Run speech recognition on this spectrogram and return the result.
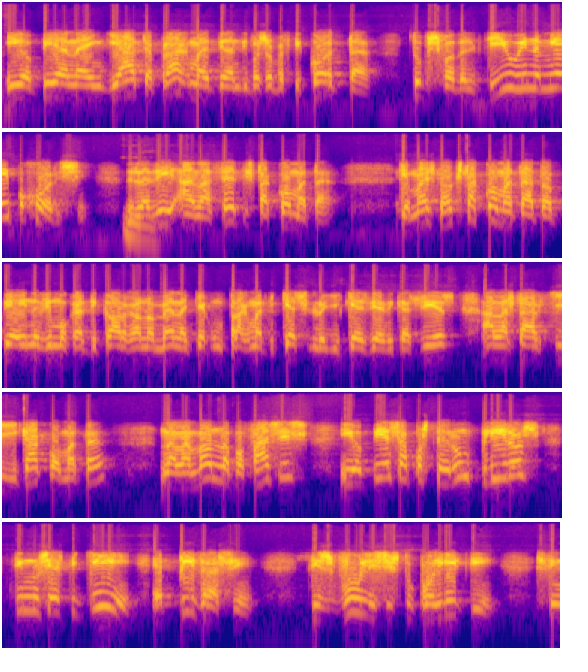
η οποία να εγγυάται πράγματι την αντιπροσωπευτικότητα του ψηφοδελτίου είναι μια υποχώρηση. Ναι. Δηλαδή αναθέτεις τα κόμματα και μάλιστα όχι στα κόμματα τα οποία είναι δημοκρατικά οργανωμένα και έχουν πραγματικές συλλογικές διαδικασίες αλλά στα αρχηγικά κόμματα να λαμβάνουν αποφάσεις οι οποίες αποστερούν πλήρως την ουσιαστική επίδραση της βούλησης του πολίτη στην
